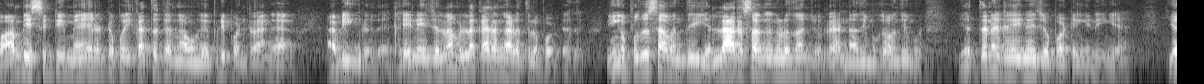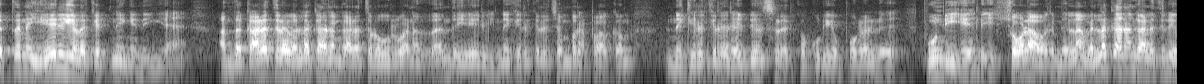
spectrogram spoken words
பாம்பே சிட்டி மேயர்கிட்ட போய் கற்றுக்கங்க அவங்க எப்படி பண்ணுறாங்க அப்படிங்கிறத. ட்ரைனேஜ் எல்லாம் வெள்ளக்காரங்காலத்தில் போட்டது. நீங்கள் புதுசாக வந்து எல்லா அரசாங்கங்களும் தான் சொல்கிறேன் அதிமுக வந்து எத்தனை ட்ரைனேஜை போட்டீங்க நீங்கள் எத்தனை ஏரிகளை கட்டினீங்க நீங்கள் அந்த காலத்தில் வெள்ளக்காரங்காலத்தில் உருவானது தான் இந்த ஏரி. இன்றைக்கி இருக்கிற செம்பரப்பாக்கம் இன்றைக்கி இருக்கிற ரெட் ஹில்ஸில் இருக்கக்கூடிய புழல் பூண்டி ஏரி சோழாவரம் இதெல்லாம் வெள்ளக்காரங்காலத்திலே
